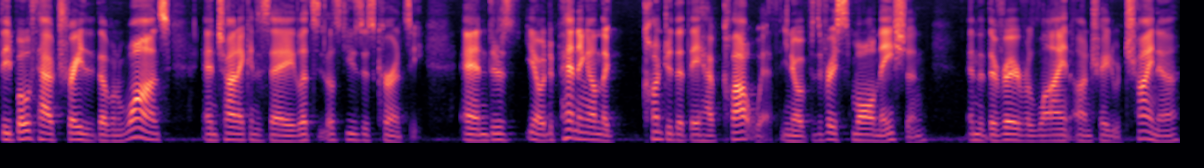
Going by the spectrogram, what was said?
they both have trade that the one wants, and China can say, let's, let's use this currency. And there's, you know, depending on the country that they have clout with, you know, if it's a very small nation and that they're very reliant on trade with China,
